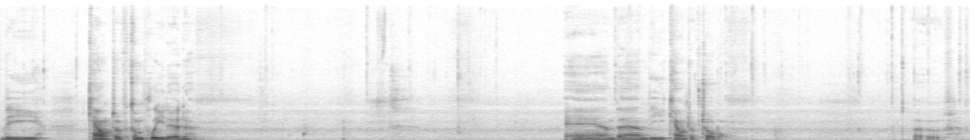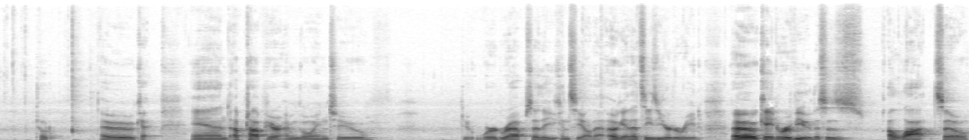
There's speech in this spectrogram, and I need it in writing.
the count of completed, and then the count of total. Of total. Okay. And up top here, I'm going to do word wrap so that you can see all that. Okay, that's easier to read. Okay, to review, this is a lot, so,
